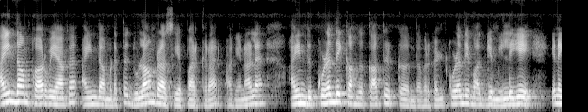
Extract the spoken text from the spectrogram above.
ஐந்தாம் பார்வையாக ஐந்தாம் இடத்தை துலாம் ராசியை பார்க்கிறார். அதனால் ஐந்து குழந்தைக்காக காத்திருக்கின்றவர்கள் குழந்தை பாக்கியம் இல்லையே என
